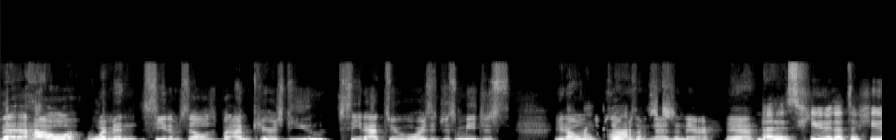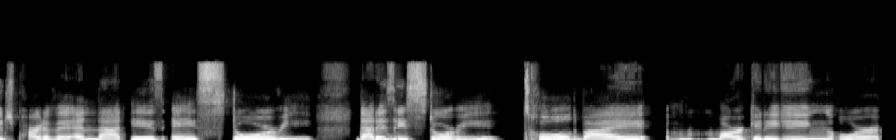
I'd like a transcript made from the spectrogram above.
how women see themselves. But I'm curious, do you see that too, or is it just me just you oh know, oh observing something that isn't there. Yeah. That is huge. That's a huge part of it. And that is a story. That mm. is a story told by marketing or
